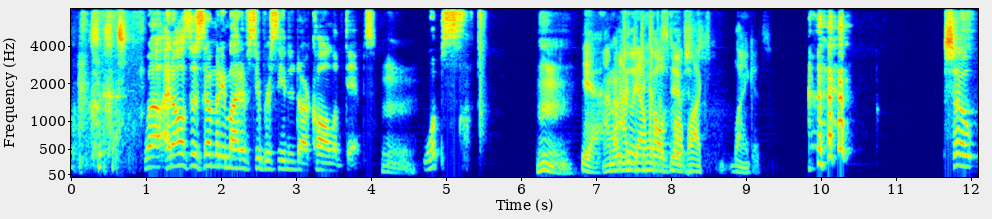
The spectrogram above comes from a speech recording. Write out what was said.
Well, and also somebody might have superseded our call of dibs. Hmm. Whoops. Yeah. I'm, How would I'm like down to call with the dibs? smallpox blankets. So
